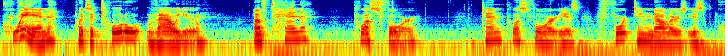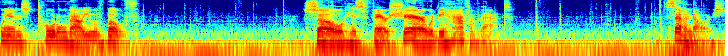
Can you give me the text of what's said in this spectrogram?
Quinn puts a total value of 10 plus 4, 10 plus 4 is $14 is Quinn's total value of both. So his fair share would be half of that, $7.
